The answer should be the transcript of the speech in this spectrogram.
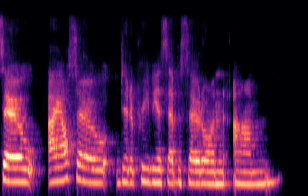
so I also did a previous episode on um,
